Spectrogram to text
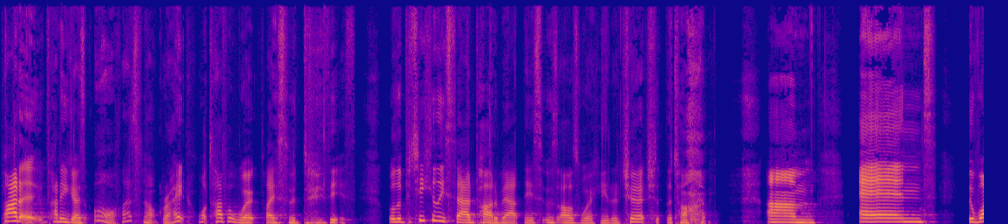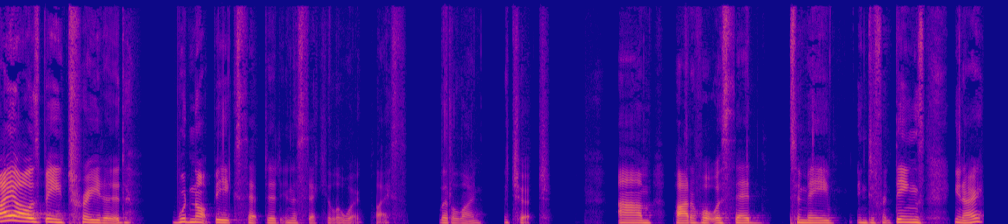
part of, part of you goes, oh, that's not great. What type of workplace would do this? Well, the particularly sad part about this was I was working at a church at the time. Um, and the way I was being treated would not be accepted in a secular workplace, let alone a church. Um, part of what was said to me in different things, you know,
